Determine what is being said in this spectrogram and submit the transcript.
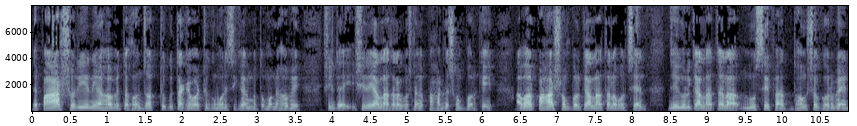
যে, পাহাড় সরিয়ে নেওয়া হবে তখন যতটুকু তাকে বাটুকু মরিচিকার মতো মনে হবে, সেটাই সেটাই আল্লাহ তালা ঘোষণা পাহাড়দের সম্পর্কে। আবার পাহাড় সম্পর্কে আল্লাহ তালা বলছেন যেগুলিকে আল্লাহ তালা নুসিফাত, ধ্বংস করবেন।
